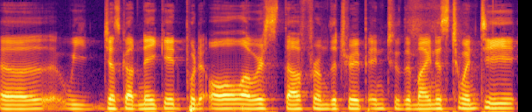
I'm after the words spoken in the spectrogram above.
we just got naked put all our stuff from the trip into the minus 20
